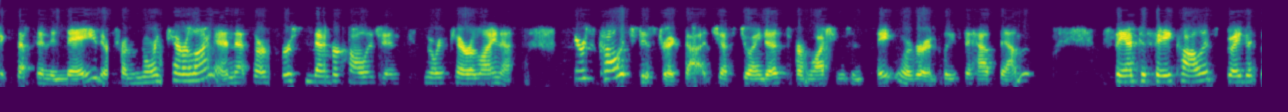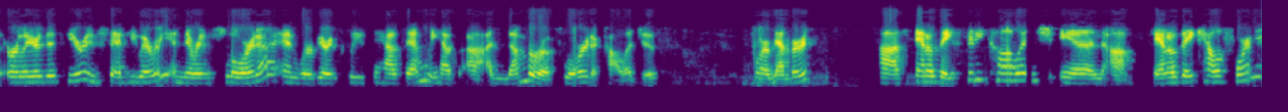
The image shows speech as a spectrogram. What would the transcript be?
accept them in May. They're from North Carolina, and that's our first member college in North Carolina. Pierce College District uh, just joined us from Washington State, and we're very pleased to have them. Santa Fe College joined us earlier this year in February, and they're in Florida, and we're very pleased to have them. We have uh, a number of Florida colleges for members. Uh, San Jose City College in uh, San Jose, California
